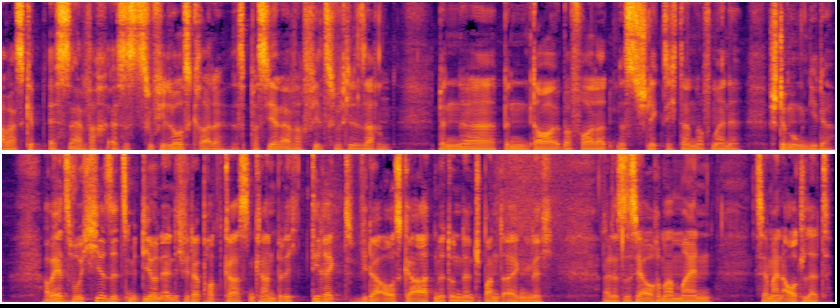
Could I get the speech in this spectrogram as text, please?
Aber es gibt, es ist einfach, es ist zu viel los gerade. Es passieren einfach viel zu viele Sachen. Bin, äh, bin dauerüberfordert und das schlägt sich dann auf meine Stimmung nieder. Aber jetzt, wo ich hier sitze mit dir und endlich wieder podcasten kann, bin ich direkt wieder ausgeatmet und entspannt eigentlich. Weil das ist ja auch immer mein, ist ja mein Outlet.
